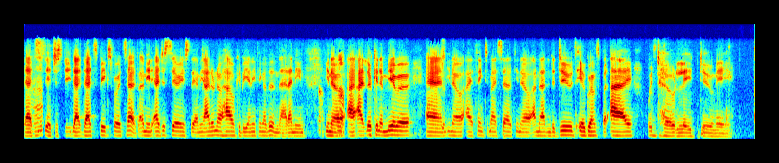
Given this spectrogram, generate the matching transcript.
that's mm-hmm. it. Just that that speaks for itself. I mean, I just seriously. I mean, I don't know how it could be anything other than that. I mean, you know, yeah. I, I, look in a mirror and you know, I think to myself, you know, I'm not into dudes, ear gross, but I would totally do me.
